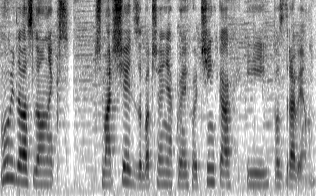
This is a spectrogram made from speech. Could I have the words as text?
Mówi dla Was Leonex. Trzymajcie się, do zobaczenia w kolejnych odcinkach i pozdrawiam.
